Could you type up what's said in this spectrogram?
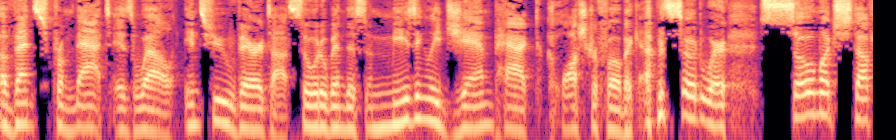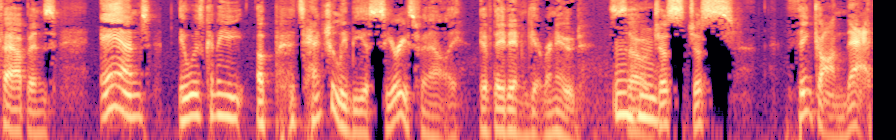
events from that as well into Veritas. So it would have been this amazingly jam packed, claustrophobic episode where so much stuff happens. And it was going to uh, potentially be a series finale if they didn't get renewed. So just just think on that.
